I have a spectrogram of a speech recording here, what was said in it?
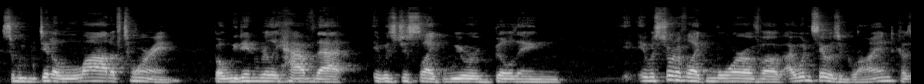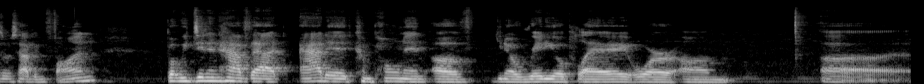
so we did a lot of touring, but we didn't really have that. It was just like we were building. It was sort of like more of a. I wouldn't say it was a grind because it was having fun, but we didn't have that added component of you know radio play or um, uh,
